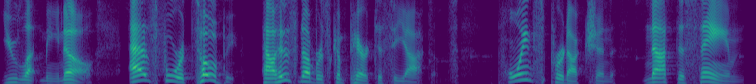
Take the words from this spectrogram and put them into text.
You let me know. As for Toby, how his numbers compare to Siakam's points production, not the same,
